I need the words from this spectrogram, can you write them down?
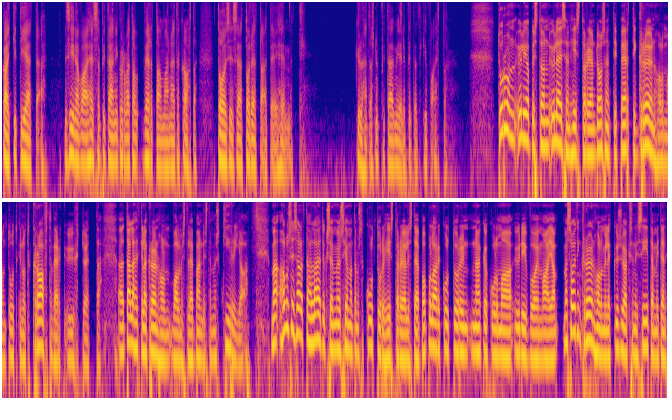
kaikki tietää. Niin siinä vaiheessa pitää niin ruveta vertaamaan näitä kahta toisiinsa ja todeta, että ei hemmetti. Kyllähän tässä nyt pitää mielipiteitäkin vaihtaa. Turun yliopiston yleisen historian dosentti Pertti Grönholm on tutkinut Kraftwerk-yhtyettä. Tällä hetkellä Grönholm valmistelee bändistä myös kirjaa. Mä halusin saada tähän lähetykseen myös hieman tämmöistä kulttuurihistoriallista ja populaarikulttuurin näkökulmaa, ydinvoimaa. Ja mä soitin Grönholmille kysyäkseni siitä, miten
